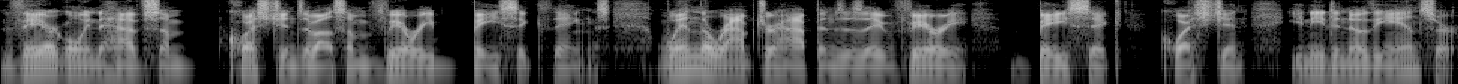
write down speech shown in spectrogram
they are going to have some questions about some very basic things. When the rapture happens is a very basic question. You need to know the answer.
